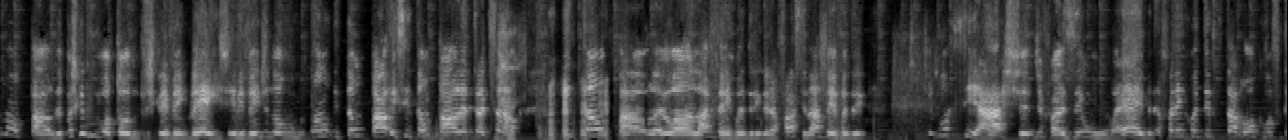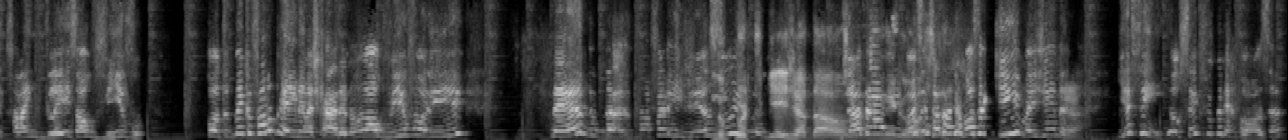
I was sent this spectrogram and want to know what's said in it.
Não, Paulo, depois que ele me botou para escrever inglês, ele vem de novo. Então, Paulo, esse então Paulo é tradicional. Então, Paulo, eu, ah, lá vem, Rodrigo. Eu já falo assim, lá vem, Rodrigo que você acha de fazer um web? Eu falei, Rodrigo, tá louco, vou ter que falar inglês ao vivo. Pô, tudo bem que eu falo bem, né? Mas, cara, não ao vivo ali, né? eu falei, Jesus. No português já dá um. Já dá, negócio. você já tá nervosa aqui, imagina. É. E assim, eu sempre fico nervosa,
